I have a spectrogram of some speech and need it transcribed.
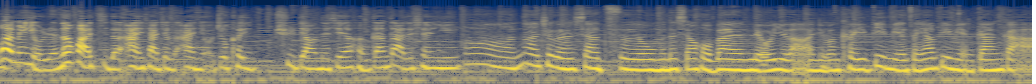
外面有人的话，记得按一下这个按钮，就可以去掉那些很尴尬的声音。哦，那这个下次我们的小伙伴留意了啊，你们可以避免怎样避免尴尬？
